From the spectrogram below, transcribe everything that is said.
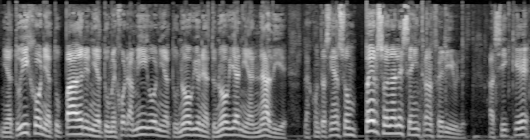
ni a tu hijo, ni a tu padre, ni a tu mejor amigo, ni a tu novio, ni a tu novia, ni a nadie. Las contraseñas son personales e intransferibles. Así que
